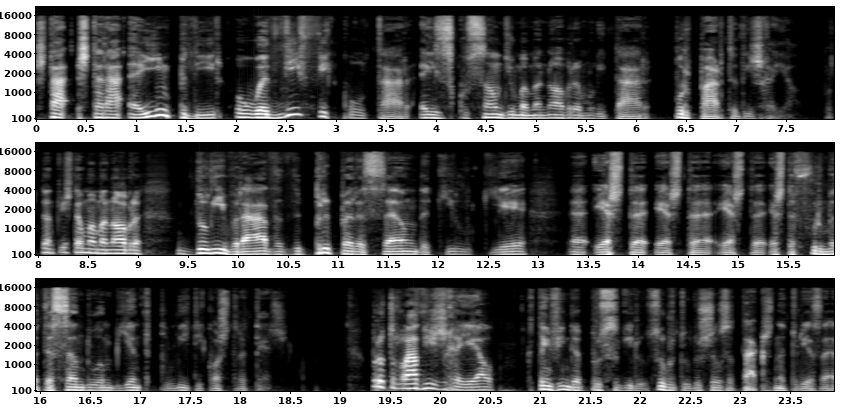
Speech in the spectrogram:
está, estará a impedir ou a dificultar a execução de uma manobra militar por parte de Israel. Portanto, isto é uma manobra deliberada de preparação daquilo que é eh, esta, esta, esta, esta formatação do ambiente político-estratégico. Por outro lado, Israel, que tem vindo a prosseguir, sobretudo, os seus ataques de natureza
